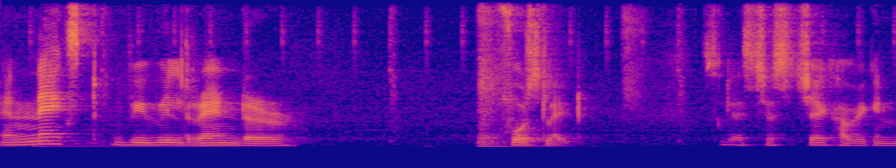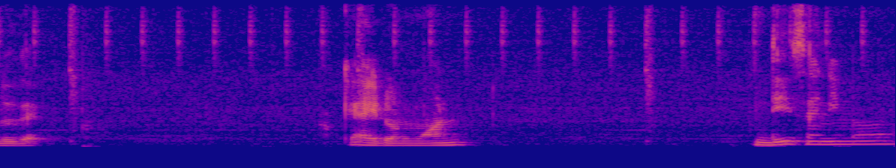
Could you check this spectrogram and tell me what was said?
and next we will render force light so let's just check how we can do that. Okay i don't want this anymore.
